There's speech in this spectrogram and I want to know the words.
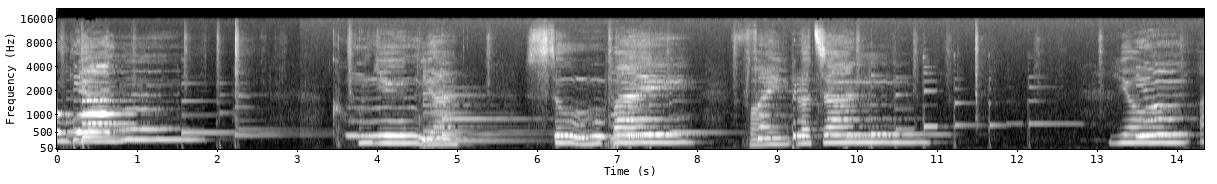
ทุกยันคงยืนหยัดสู้ไฟ ไฟประจันยอมอ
